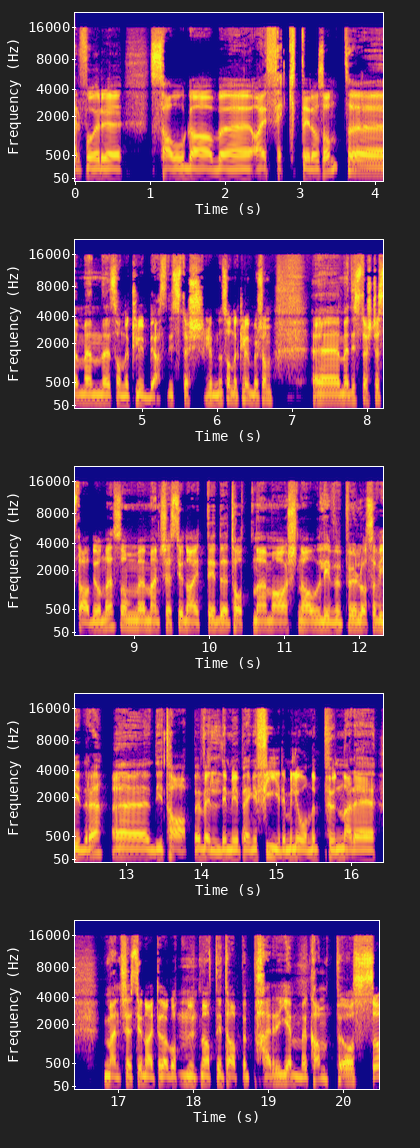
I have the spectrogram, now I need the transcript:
er for uh, salg av, uh, av, effekter og sånt. Men sånne klubber, altså de største klubbene, sånne klubber som, med de største stadionene, som Manchester United, Tottenham, Arsenal, Liverpool osv., de taper veldig mye penger. Fire millioner pund er det Manchester United har gått ut med at de taper per hjemmekamp. Og så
